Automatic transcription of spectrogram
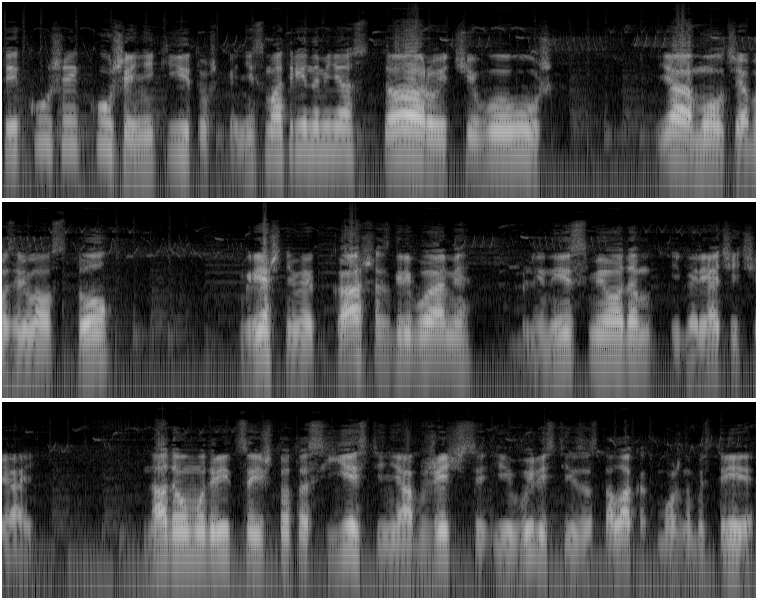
Ты кушай, кушай, Никитушка, не смотри на меня старую, чего уж. Я молча обозревал стол. Грешневая каша с грибами, блины с медом и горячий чай. Надо умудриться и что-то съесть, и не обжечься, и вылезти из-за стола как можно быстрее,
